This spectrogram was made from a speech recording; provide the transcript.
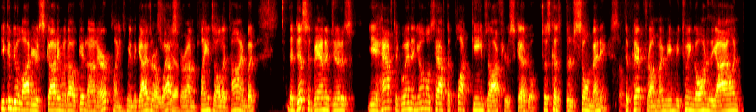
you can do a lot of your scouting without getting on airplanes. I mean, the guys are out west yeah. are on planes all the time, but the disadvantage is you have to go in and you almost have to pluck games off your schedule just because there's so many so to pick from. I mean, between going to the island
